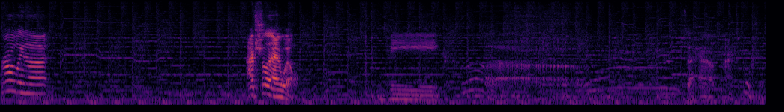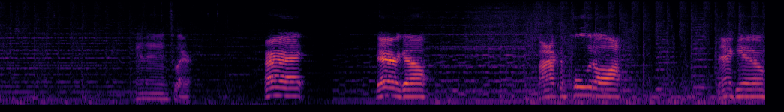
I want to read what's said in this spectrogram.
Probably not. Actually, I will. The uh, to have max potions. And then flare. Alright. There we go. I can pull it off. Thank you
